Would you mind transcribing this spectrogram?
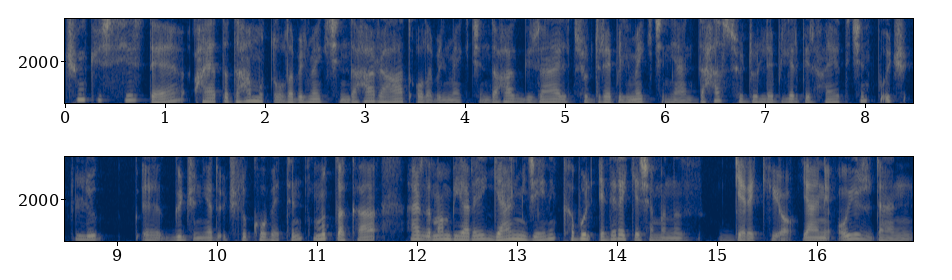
Çünkü siz de hayatta daha mutlu olabilmek için, daha rahat olabilmek için, daha güzel sürdürebilmek için yani daha sürdürülebilir bir hayat için bu üçlü e, gücün ya da üçlü kuvvetin mutlaka her zaman bir araya gelmeyeceğini kabul ederek yaşamanız gerekiyor. Yani o yüzden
